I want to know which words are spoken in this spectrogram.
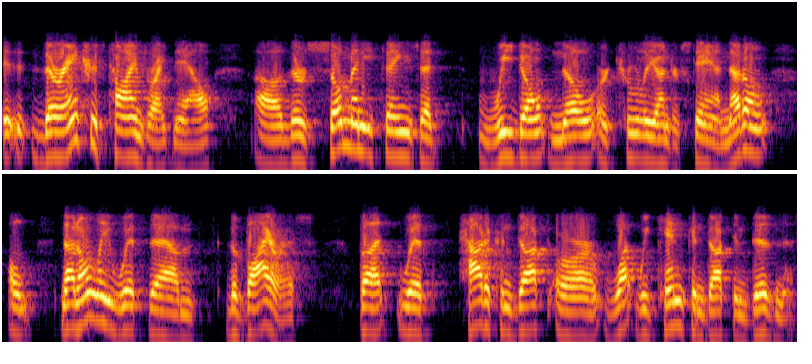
There are anxious times right now. There's so many things that we don't know or truly understand. Not, oh, only with um, the virus, but with how to conduct or what we can conduct in business.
